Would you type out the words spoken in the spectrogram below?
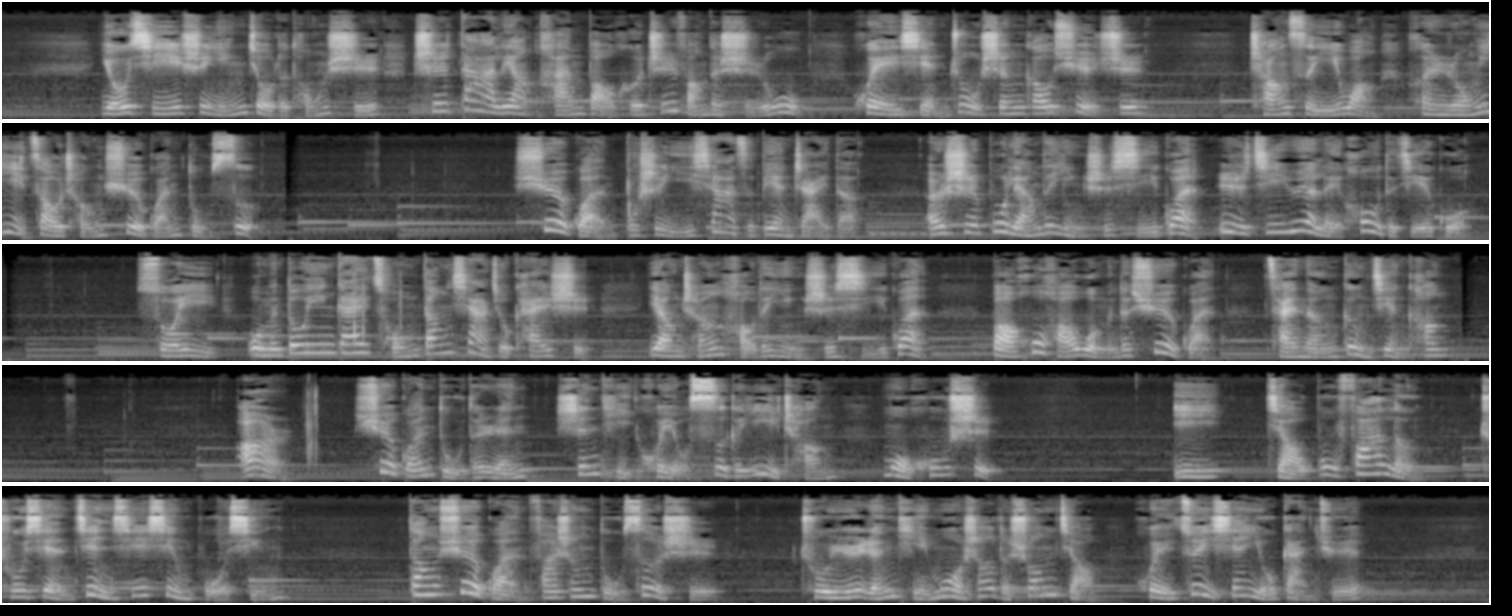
尤其是饮酒的同时吃大量含饱和脂肪的食物。会显著升高血脂，长此以往，很容易造成血管堵塞。血管不是一下子变窄的，而是不良的饮食习惯日积月累后的结果。所以，我们都应该从当下就开始，养成好的饮食习惯，保护好我们的血管，才能更健康。二。血管堵的人，身体会有四个异常，莫忽视。一、脚部发冷，出现间歇性跛行。当血管发生堵塞时，处于人体末梢的双脚会最先有感觉，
